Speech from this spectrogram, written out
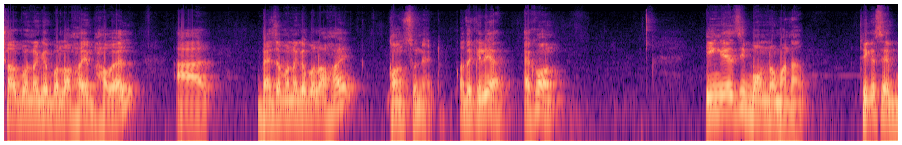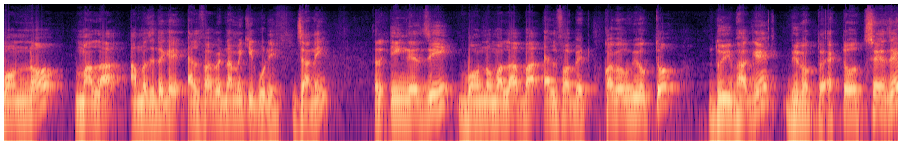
সর্বর্ণকে বলা হয় ভাওয়েল আর ব্যঞ্জনবর্ণকে বলা হয় কনসোনেন্ট কথা ক্লিয়ার এখন, ইংরেজি বর্ণমালা, ঠিক আছে? বর্ণমালা, আমরা যেটাকে অ্যালফাবেট নামে কি করি? জানি। তাহলে ইংরেজি বর্ণমালা বা অ্যালফাবেট ভাগে বিভক্ত? দুই ভাগে বিভক্ত। একটা হচ্ছে যে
